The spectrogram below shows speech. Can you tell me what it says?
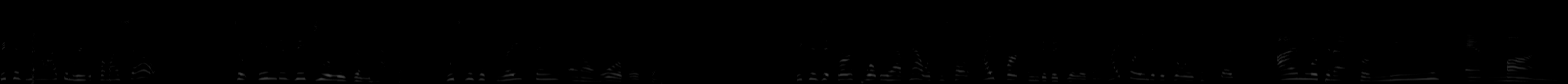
Because now I can read it for myself. So individualism happened, which was a great thing and a horrible thing. Because it birthed what we have now, which is called hyper individualism. Hyper individualism says, I'm looking out for me and mine.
